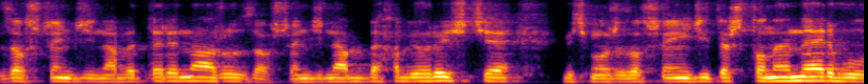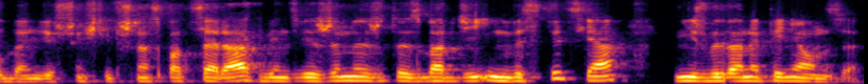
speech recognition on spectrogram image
zaoszczędzi na weterynarzu, zaoszczędzi na behawioryście, być może zaoszczędzi też tonę nerwów, będzie szczęśliwszy na spacerach, więc wierzymy, że to jest bardziej inwestycja niż wydane pieniądze.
